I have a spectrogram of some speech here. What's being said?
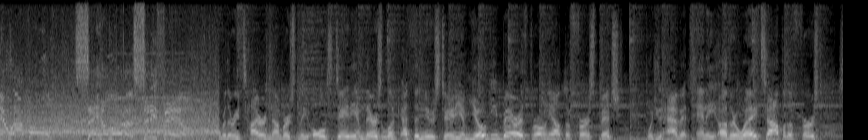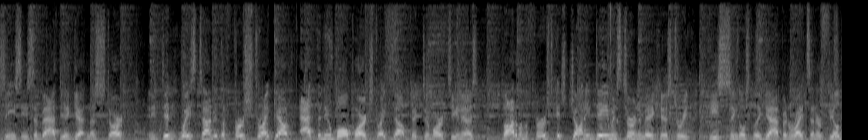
New Apple, say hello to Citi Field. Over the retired numbers from the old stadium, there's a look at the new stadium. Yogi Berra throwing out the first pitch. Would you have it any other way? Top of the first, CC Sabathia getting a start. And he didn't waste time get the first strikeout at the new ballpark. Strikes out Victor Martinez. Bottom of the first, it's Johnny Damon's turn to make history. He singles to the gap in right center field,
